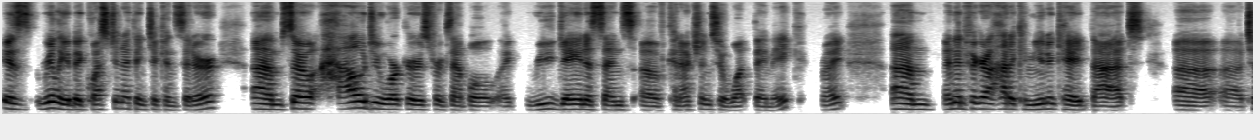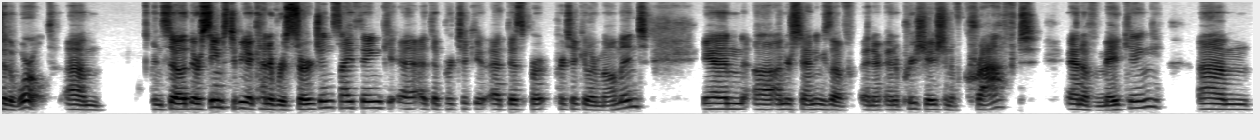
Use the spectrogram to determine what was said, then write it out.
is really a big question I think to consider. Um, so, how do workers, for example, like regain a sense of connection to what they make, right? Um, and then figure out how to communicate that uh, uh, to the world. Um, and so there seems to be a kind of resurgence, I think, at the particular at this particular moment, in uh, understandings of an, an, appreciation of craft and of making, um,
